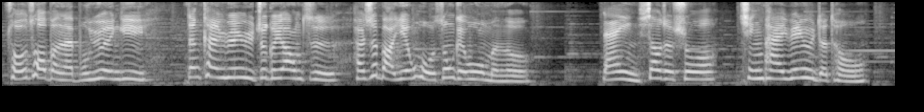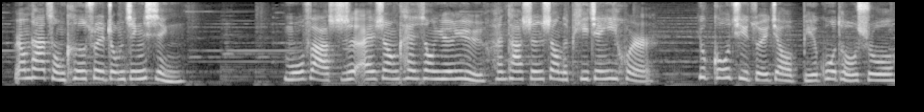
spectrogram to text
草草本来不愿意，但看渊羽这个样子，还是把烟火送给我们了。丹影笑着说，轻拍渊羽的头，让他从瞌睡中惊醒。魔法师哀伤看向渊羽和他身上的披肩，一会儿又勾起嘴角，别过头说：“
